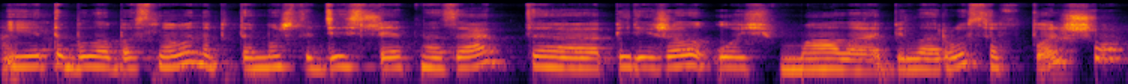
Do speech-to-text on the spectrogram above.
И это было обосновано, потому что 10 лет назад э, переезжало очень мало белорусов в Польшу.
